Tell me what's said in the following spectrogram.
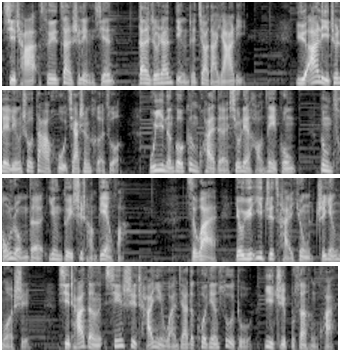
喜茶虽暂时领先，但仍然顶着较大压力。与阿里这类零售大户加深合作，无疑能够更快地修炼好内功，更从容地应对市场变化。此外，由于一直采用直营模式，喜茶等新式茶饮玩家的扩店速度一直不算很快，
